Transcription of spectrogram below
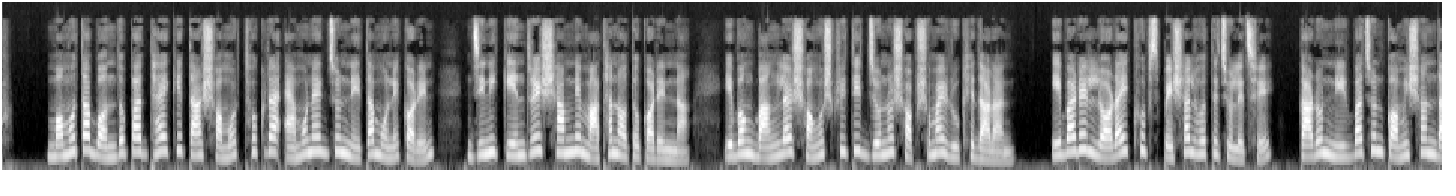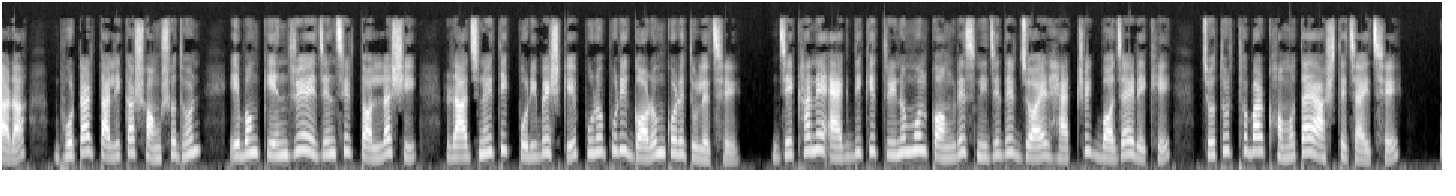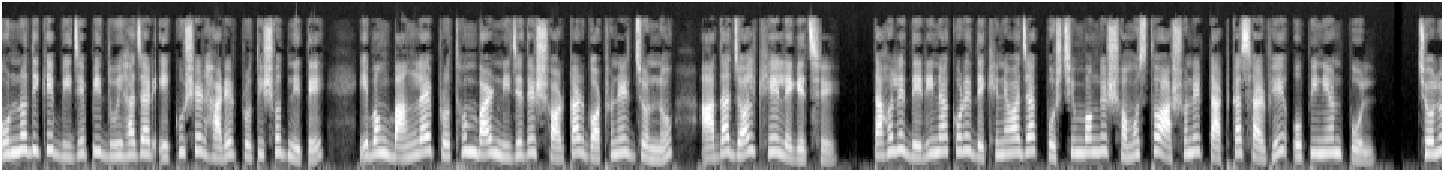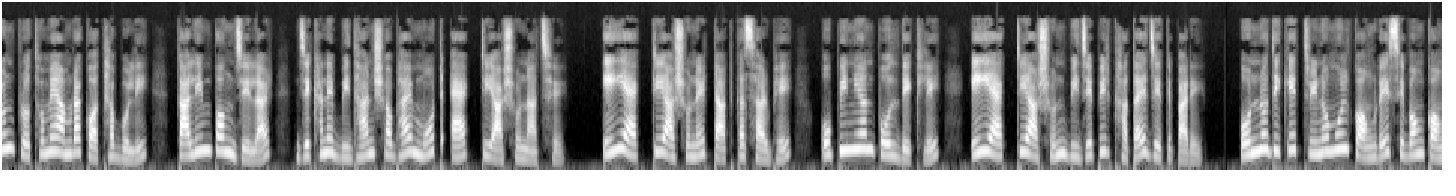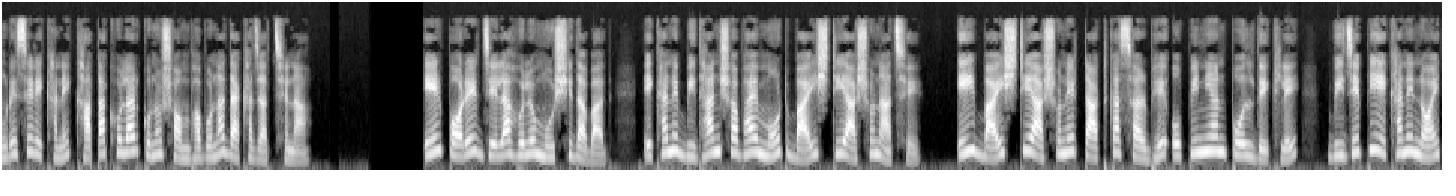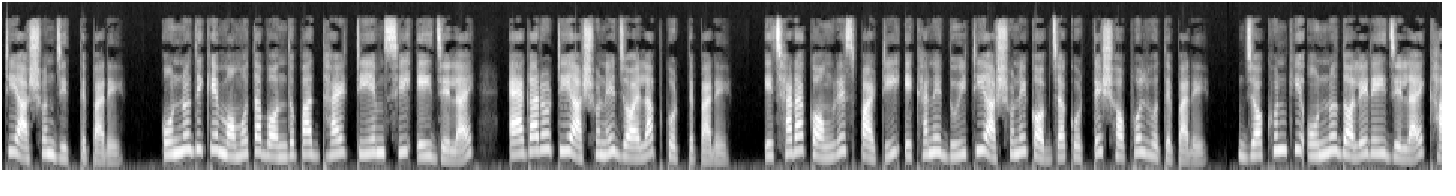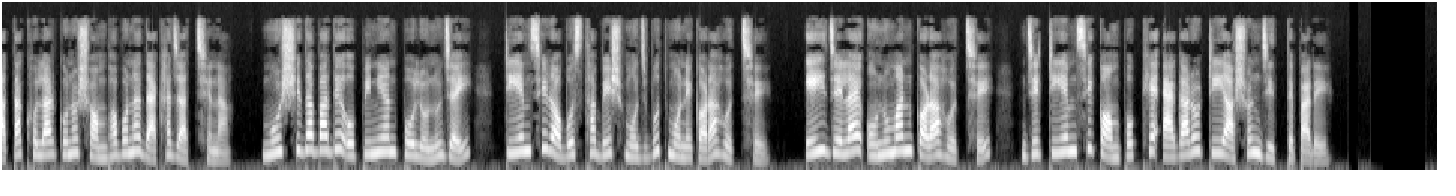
মমতা বন্দ্যোপাধ্যায়কে তাঁর সমর্থকরা এমন একজন নেতা মনে করেন, যিনি কেন্দ্রের সামনে মাথা নত করেন না এবং বাংলার সংস্কৃতির জন্য সবসময় রুখে দাঁড়ান। এবারের লড়াই খুব স্পেশাল হতে চলেছে, কারণ নির্বাচন কমিশন দ্বারা ভোটার তালিকা সংশোধন এবং কেন্দ্রীয় এজেন্সির তল্লাশি রাজনৈতিক পরিবেশকে পুরোপুরি গরম করে তুলেছে, যেখানে একদিকে তৃণমূল কংগ্রেস নিজেদের জয়ের হ্যাট্রিক বজায় রেখে চতুর্থবার ক্ষমতায় আসতে চাইছে, অন্যদিকে বিজেপি দুই হাজার একুশের হারের প্রতিশোধ নিতে এবং বাংলায় প্রথমবার নিজেদের সরকার গঠনের জন্য আদা জল খেয়ে লেগেছে। তাহলে দেরি না করে দেখে নেওয়া যাক পশ্চিমবঙ্গের সমস্ত আসনের টাটকা সার্ভে, ওপিনিয়ন পোল। চলুন প্রথমে আমরা কথা বলি কালিম্পং জেলার, যেখানে বিধানসভায় মোট একটি আসন আছে। এই একটি আসনের টাটকা সার্ভে, ওপিনিয়ন পোল দেখলে এই একটি আসন বিজেপির খাতায় যেতে পারে। অন্যদিকে, তৃণমূল কংগ্রেস এবং কংগ্রেসের এখানে খাতা খোলার কোনো সম্ভাবনা দেখা যাচ্ছে না। এর পরের জেলা হল মুর্শিদাবাদ। এখানে বিধানসভায় মোট বাইশটি আসন আছে। এই বাইশটি আসনের টাটকা সার্ভে ওপিনিয়ন পোল দেখলে বিজেপি এখানে নয়টি আসন জিততে পারে। অন্যদিকে, মমতা বন্দ্যোপাধ্যায়ের টিএমসি এই জেলায় এগারোটি আসনে জয়লাভ করতে পারে। এছাড়া কংগ্রেস পার্টি এখানে দুইটি আসনে কবজা করতে সফল হতে পারে। যখন কি অন্য দলের এই জেলায় খাতা খোলার কোনো সম্ভাবনা দেখা যাচ্ছে না। মুর্শিদাবাদে ওপিনিয়ন পোল অনুযায়ী টিএমসির অবস্থা বেশ মজবুত মনে করা হচ্ছে। এই জেলায় অনুমান করা হচ্ছে যে টিএমসি কমপক্ষে এগারোটি আসন জিততে পারে।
